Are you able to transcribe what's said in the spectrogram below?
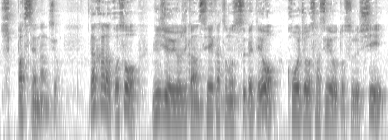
出発点なんですよ。だからこそ24時間生活の全てを向上させようとするし、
